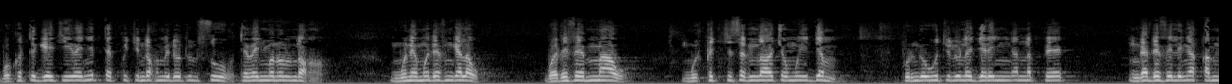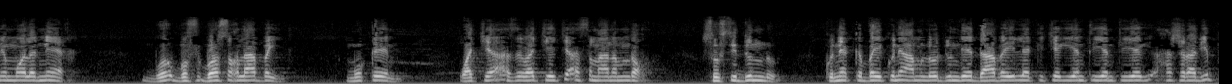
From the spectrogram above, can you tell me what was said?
boo ko tëggee ci weñ it teg ko ci ndox mi dootul suux te weñ mënul ndox mu ne mu def ngelaw boo defee maaw mu xëcc sa looco muy dem pour nga wuti lu la jëriñ nga nappeek nga defe li nga xam ne moo la neex boo boo soxlaa bay mu xéen wàccee as wàccee ci asamaanam ndox suuf si dund ku nekk bay ku ne am loo dundee daa bay lekk ceeg yent yent yeeg xasaraat yépp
